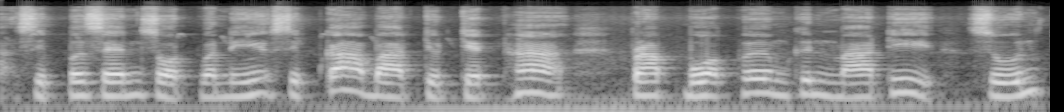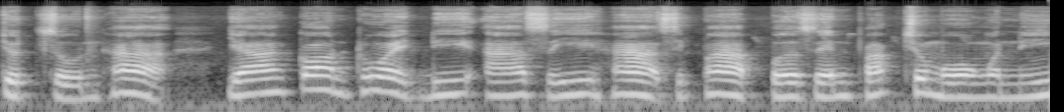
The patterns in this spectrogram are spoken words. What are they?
50%สดวันนี้ 19 บาทจุด75 ปรับบวกเพิ่มขึ้นมาที่ 0.05 ยางก้อนถ้วย DRC 55%พักชั่วโมงวันนี้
